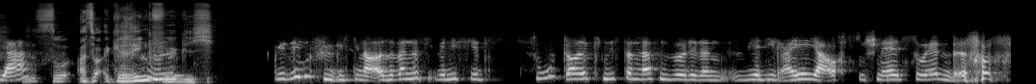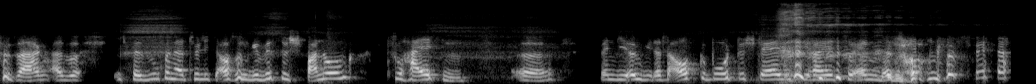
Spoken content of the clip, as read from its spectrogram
ja. so also geringfügig. Mhm. Geringfügig, genau. Also wenn, es, wenn ich es jetzt zu doll knistern lassen würde, dann wäre die Reihe ja auch zu schnell zu Ende, sozusagen. Also ich versuche natürlich auch so eine gewisse Spannung zu halten. Äh, wenn die irgendwie das Aufgebot bestellen, ist die Reihe zu Ende, so ungefähr.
